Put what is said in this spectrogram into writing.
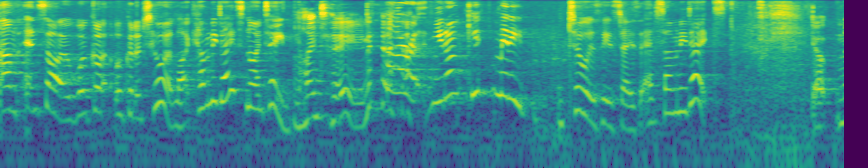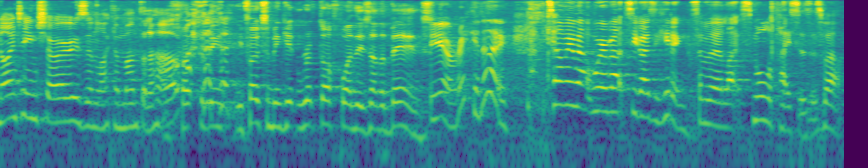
Um, and so we've got we've got a tour. Like how many dates? 19. 19. you don't get many tours these days that have so many dates. yep, 19 shows in like a month and a half. folks have been, you folks have been getting ripped off by these other bands. Yeah, I reckon, eh? Tell me about whereabouts you guys are heading. Some of the like smaller places as well.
